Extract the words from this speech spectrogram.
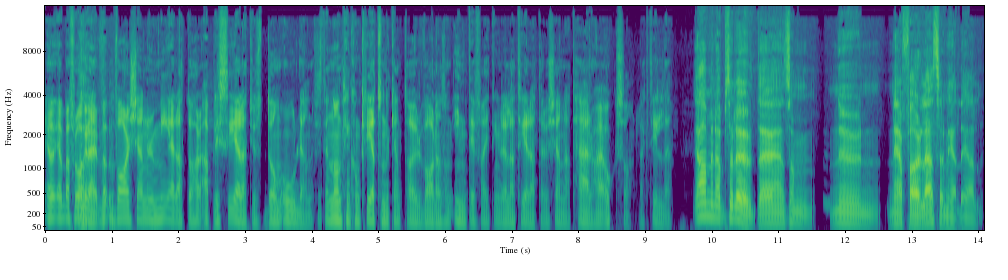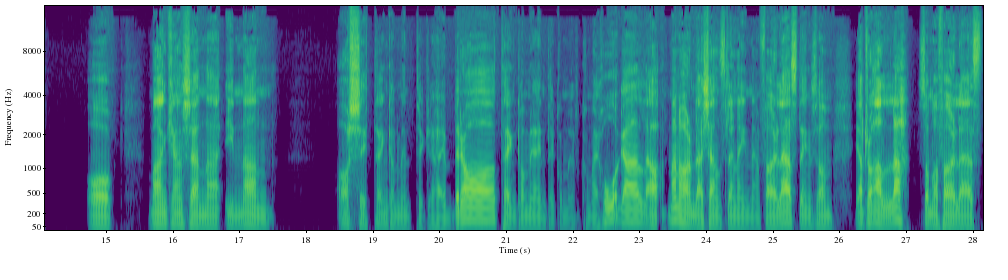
jag, jag bara frågar ja. där, var känner du mer att du har applicerat just de orden? Finns det någonting konkret som du kan ta ur vardagen som inte är fighting-relaterat, där du känner att här har jag också lagt till det? Ja men absolut, som nu när jag föreläser en hel del och man kan känna innan oh shit, tänk om de inte tycker det här är bra, tänk om jag inte kommer komma ihåg allt. Ja, man har de där känslorna innan en föreläsning som jag tror alla som har föreläst,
